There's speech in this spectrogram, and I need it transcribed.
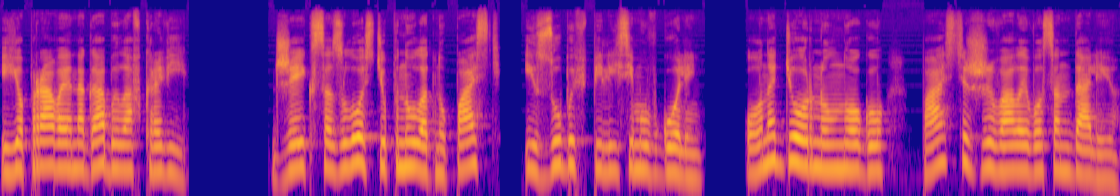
Ее правая нога была в крови. Джейк со злостью пнул одну пасть, и зубы впились ему в голень. Он отдернул ногу, пасть сживала его сандалию.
